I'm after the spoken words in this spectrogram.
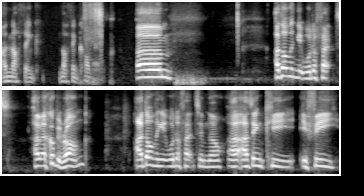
a nothing nothing comment? Um, I don't think it would affect. I, I could be wrong. I don't think it would affect him. though. I, I think he if he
